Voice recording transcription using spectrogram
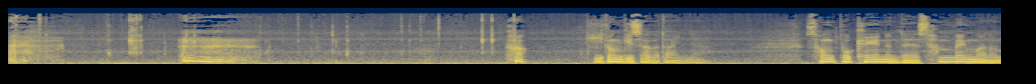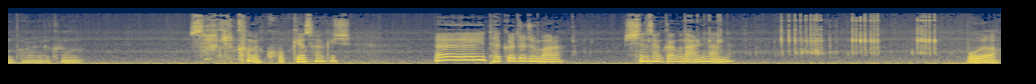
하, 이런 기사가 다 있네. 성폭행했는데 300만 원 벌금. 사귈 거면 곱게 사귀지. 에이, 댓글들 좀 봐라. 신상 까고 난리 났네. 뭐야?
